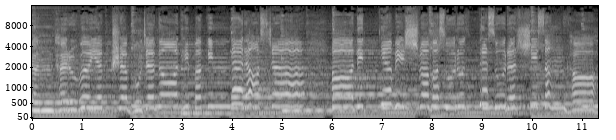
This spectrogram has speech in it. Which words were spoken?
गन्धर्वयक्षभुजगाधिपकिन्दराश्च आदित्यविश्ववसुरुद्रसुरर्षिसङ्घाः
